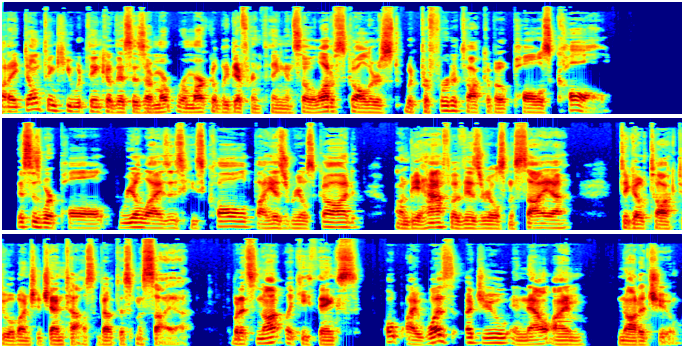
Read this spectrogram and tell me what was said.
but I don't think he would think of this as a mar- remarkably different thing. And so a lot of scholars would prefer to talk about Paul's call. This is where Paul realizes he's called by Israel's God on behalf of Israel's Messiah to go talk to a bunch of Gentiles about this Messiah. But it's not like he thinks, oh, I was a Jew and now I'm not a Jew,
